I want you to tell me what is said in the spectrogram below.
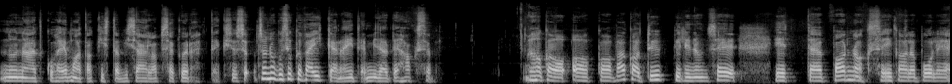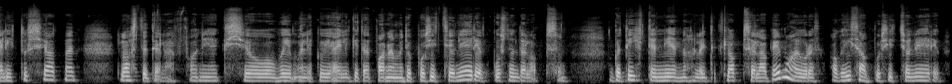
No näed, kohe ema takistab ja lapse kõnet, eks ju, see on nagu niisugune väike näide, mida tehakse aga, aga väga tüüpiline on see, et pannakse igale poole jälitusseadmed, laste telefoni, eks ju, võimalik ju jälgida, et vanemad ju positsioneerivad, kus nende laps on. aga tihti on nii, et noh, näiteks laps elab ema juures, aga isa positsioneerib.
